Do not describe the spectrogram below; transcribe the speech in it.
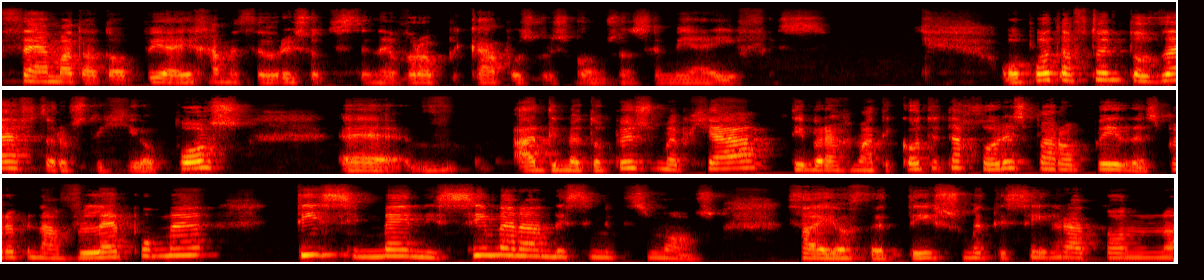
θέματα τα οποία είχαμε θεωρήσει ότι στην Ευρώπη κάπως βρισκόντουσαν σε μία ύφεση. Οπότε αυτό είναι το δεύτερο στοιχείο. Πώς ε, αντιμετωπίζουμε πια την πραγματικότητα χωρίς παροπίδες. Πρέπει να βλέπουμε τι σημαίνει σήμερα αντισημιτισμός. Θα υιοθετήσουμε τη σύγχρα των, ε,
